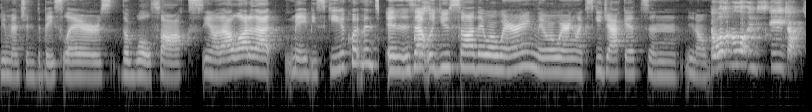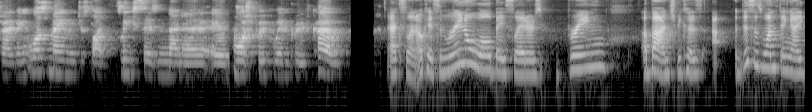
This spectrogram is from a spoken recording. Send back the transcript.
You mentioned the base layers, the wool socks. You know, a lot of that may be ski equipment. And is that what you saw they were wearing? They were wearing like ski jackets and, you know. There wasn't a lot in ski jackets or anything. It was mainly just like fleeces and then a, a waterproof, windproof coat. Excellent. Okay, so merino wool base layers, bring a bunch because uh, this is one thing I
